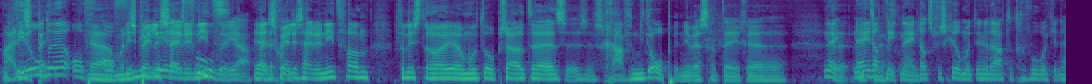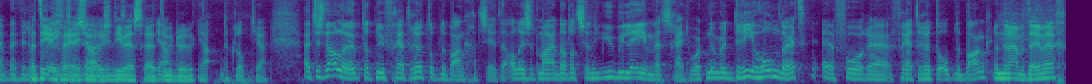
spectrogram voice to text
Maar wilde of, ja, of maar die spelers zeiden voelde, niet. Ja, ja de, de spelers zeiden niet van Van Nistelrooy moeten opzouten en ze, ze, gaven niet op in die wedstrijd tegen. Nee, uh, nee dat niet. Nee, dat is verschil met inderdaad het gevoel wat je hebt bij Willem II in 2000. Sorry, die wedstrijd ja, natuurlijk. Ja, dat klopt, ja. Het is wel leuk dat nu Fred Rutte op de bank gaat zitten. Al is het maar dat het zijn jubileumwedstrijd wordt. Nummer 300 uh, voor uh, Fred Rutte op de bank. En daarna meteen weg.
